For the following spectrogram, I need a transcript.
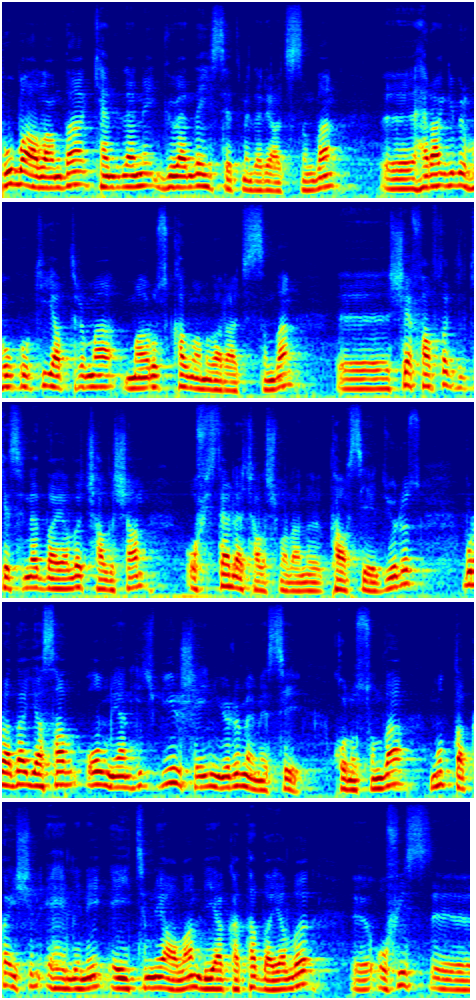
Bu bağlamda kendilerini güvende hissetmeleri açısından herhangi bir hukuki yaptırıma maruz kalmamaları açısından e, şeffaflık ilkesine dayalı çalışan ofislerle çalışmalarını tavsiye ediyoruz. Burada yasal olmayan hiçbir şeyin yürümemesi konusunda mutlaka işin ehlini, eğitimli alan, liyakata dayalı e, ofis e,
